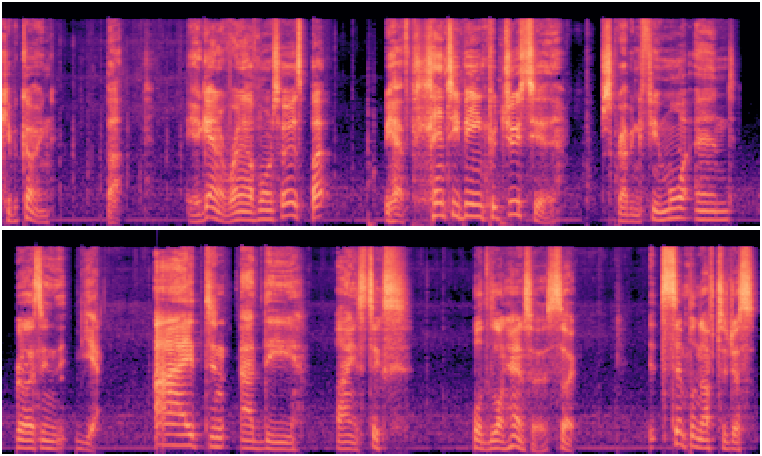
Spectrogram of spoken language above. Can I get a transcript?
keep it going. But again, I run out of more inserts, but we have plenty being produced here. Just grabbing a few more and realizing that, yeah, I didn't add the iron sticks or the long hand inserts. So it's simple enough to just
